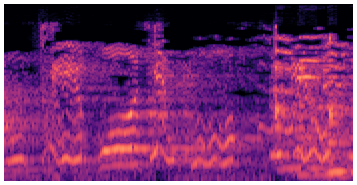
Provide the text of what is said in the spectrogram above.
弹起火箭，噗。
